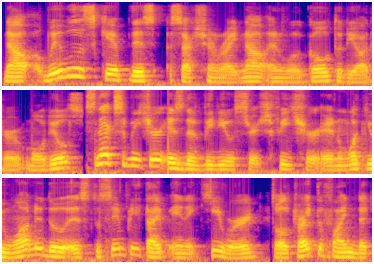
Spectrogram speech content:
Now, we will skip this section right now and we'll go to the other modules. This next feature is the video search feature. And what you want to do is to simply type in a keyword. So I'll try to find the,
